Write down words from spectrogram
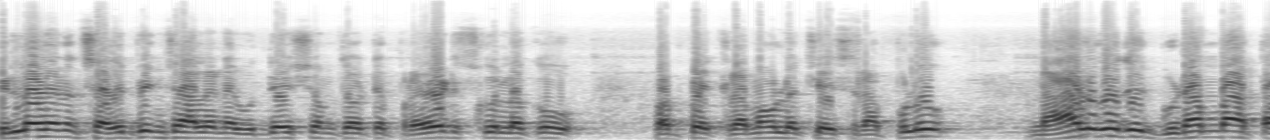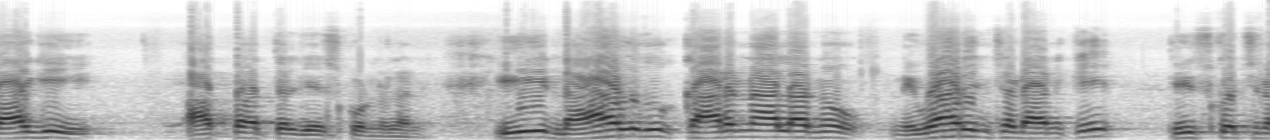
పిల్లలను చదివించాలనే ఉద్దేశంతో ప్రైవేట్ స్కూళ్ళకు పంపే క్రమంలో చేసినప్పుడు నాలుగోది గుడంబా తాగి ఆత్మహత్యలు చేసుకుంటున్నాను ఈ నాలుగు కారణాలను నివారించడానికి తీసుకొచ్చిన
